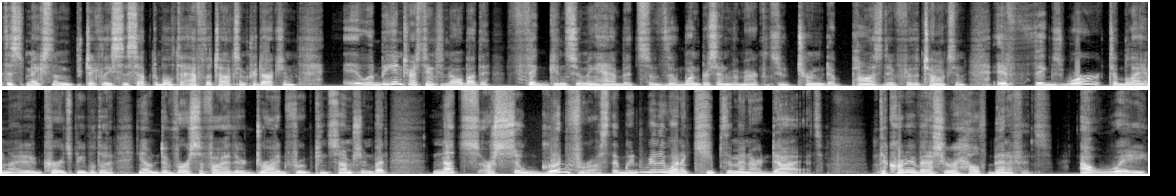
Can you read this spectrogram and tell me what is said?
This makes them particularly susceptible to aflatoxin production, it would be interesting to know about the fig-consuming habits of the 1% of Americans who turned up positive for the toxin. If figs were to blame, I'd encourage people to you know, diversify their dried fruit consumption, but nuts are so good for us that we'd really want to keep them in our diets. The cardiovascular health benefits outweigh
